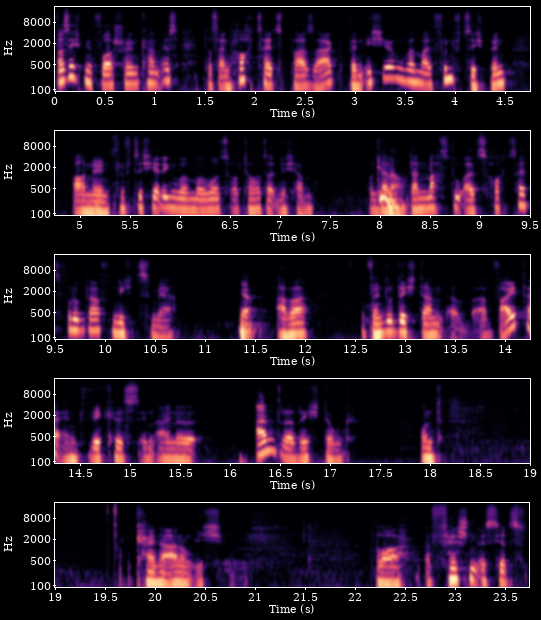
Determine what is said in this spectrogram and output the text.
Was ich mir vorstellen kann, ist, dass ein Hochzeitspaar sagt, wenn ich irgendwann mal 50 bin, oh ne, einen 50-Jährigen wollen wir uns auf der Hochzeit nicht haben. Und Genau. dann, dann machst du als Hochzeitsfotograf nichts mehr. Ja. Aber wenn du dich dann äh, weiterentwickelst in eine andere Richtung und keine Ahnung, ich boah, Fashion ist jetzt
